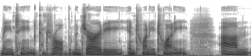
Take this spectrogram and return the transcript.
maintain control of the majority in 2020. Um,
